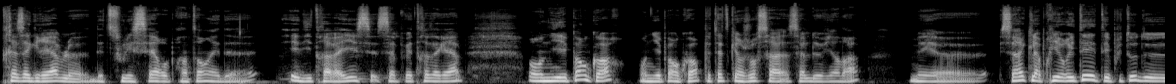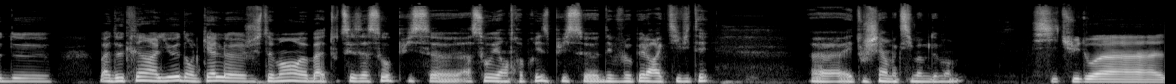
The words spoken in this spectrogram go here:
très agréable d'être sous les serres au printemps et de et d'y travailler, ça peut être très agréable. On n'y est pas encore, on n'y est pas encore. Peut-être qu'un jour ça, ça le deviendra. Mais euh, c'est vrai que la priorité était plutôt de, de, bah, de créer un lieu dans lequel euh, justement euh, bah, toutes ces assos puissent, assos et entreprises puissent développer leur activité et toucher un maximum de monde. Si tu dois,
